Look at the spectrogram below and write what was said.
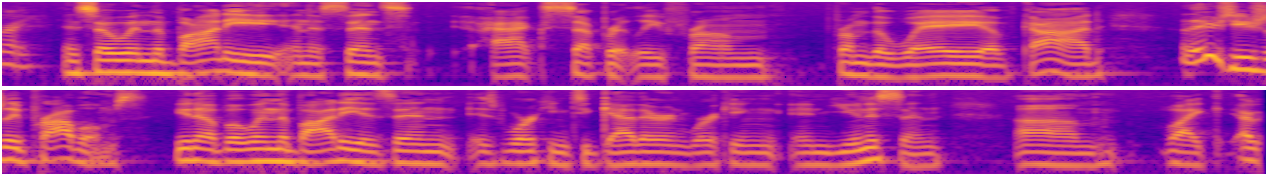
Right. And so, when the body, in a sense, acts separately from from the way of God, there's usually problems, you know. But when the body is in is working together and working in unison, um, like uh,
